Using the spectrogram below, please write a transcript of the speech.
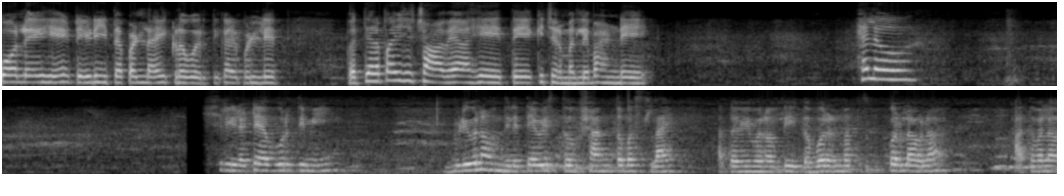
बॉल आहे हे टेडी इथं पडला इकडं वरती काय पडलेत. पण त्याला पाहिजे चाव्या आहे ते किचन मधले भांडे. हॅलो श्रीला टॅबवरती मी व्हिडिओ लावून दिले. त्यावेळेस तो शांत बसलाय. आता मी बनवते इथं वरण भात कुकर लावला. आता मला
